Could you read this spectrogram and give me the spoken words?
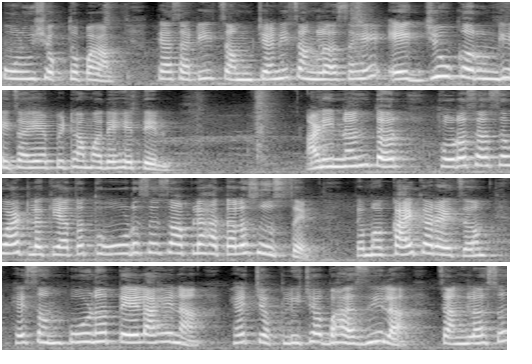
पोळू शकतो पहा. त्यासाठी चमच्यानी चांगलं असं हे एकजीव करून घ्यायचं आहे या पिठामध्ये हे तेल. आणि नंतर थोडंसं असं वाटलं की आता थोडंसं असं आपल्या हाताला सुचतंय. तर मग काय करायचं? हे संपूर्ण तेल आहे ना ह्या चकलीच्या भाजणीला चांगलं असं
